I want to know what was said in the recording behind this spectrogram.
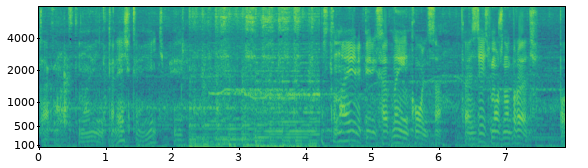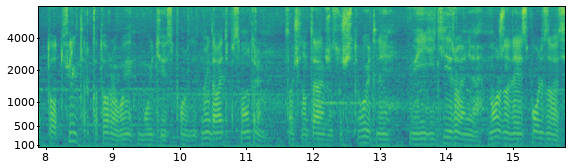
Так, установили колечко и теперь установили переходные кольца. А здесь можно брать под тот фильтр, который вы будете использовать. Ну и давайте посмотрим, Точно так же существует ли виньетирование, можно ли использовать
